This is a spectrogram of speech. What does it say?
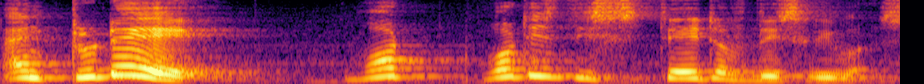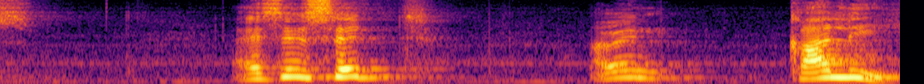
And today, what, what is the state of these rivers? As I said, I mean, Kali,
